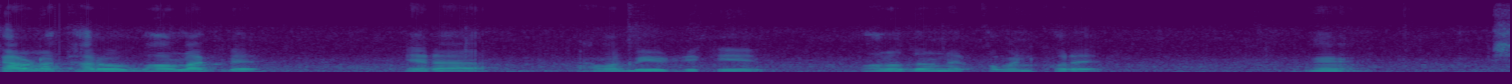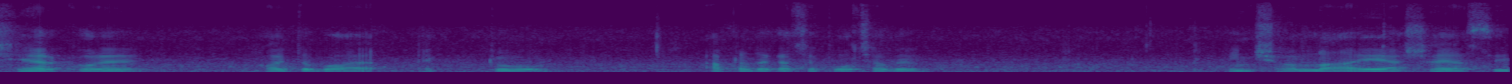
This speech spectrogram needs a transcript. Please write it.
কারও না কারও ভালো লাগবে। এরা আমার ভিডিওটিকে ভালো ধরনের কমেন্ট করে হ্যাঁ শেয়ার করে হয়তো বা একটু আপনাদের কাছে পৌঁছাবে। ইনশাল্লাহ এই আশায় আছি।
